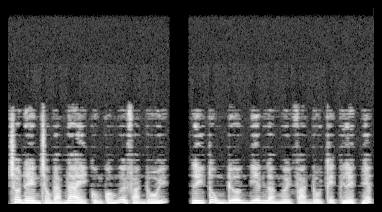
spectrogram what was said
cho nên trong đám này cũng có người phản đối, Lý Tùng đương nhiên là người phản đối kịch liệt nhất.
